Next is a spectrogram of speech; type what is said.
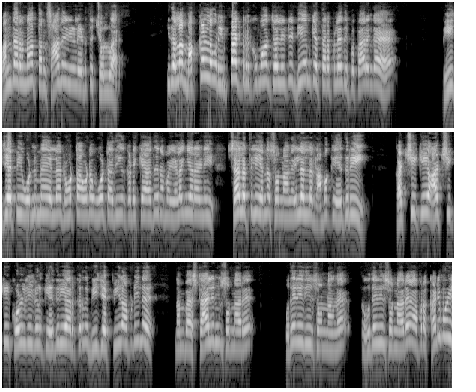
வந்தாருன்னா தன் சாதனைகளை எடுத்து சொல்லுவார். இதெல்லாம் மக்களில் ஒரு இம்பேக்ட் இருக்குமோன்னு சொல்லிட்டு டிஎம்கே தரப்புலேருந்து இப்போ பாருங்கள் பிஜேபி ஒன்றுமே இல்லை நோட்டாவோட ஓட்டு அதிகம் கிடைக்காது. நம்ம இளைஞர் அணி சேலத்திலேயே என்ன சொன்னாங்க? இல்லை இல்லை நமக்கு எதிரி. கட்சிக்கு ஆட்சிக்கு கொள்கைகளுக்கு எதிரியாக இருக்கிறது பிஜேபி அப்படின்னு நம்ம ஸ்டாலின் சொன்னார் உதயநிதி சொன்னாங்க உதயநிதி சொன்னார் அப்புறம் கனிமொழி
